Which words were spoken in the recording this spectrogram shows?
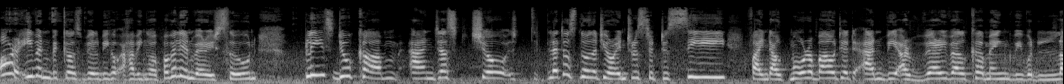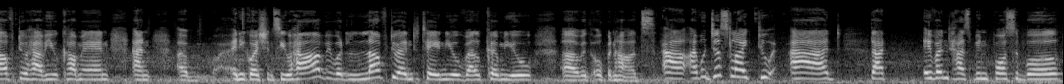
or even because we'll be having a pavilion very soon, please do come and just show, let us know that you're interested to see, find out more about it, and we are very welcoming. We would love to have you come in, and um, any questions you have, we would love to entertain you, welcome you uh, with open hearts. Uh, I would just like to add that event has been possible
